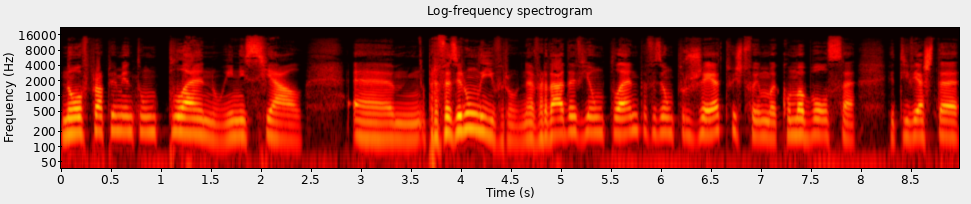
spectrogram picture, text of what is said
não houve propriamente um plano inicial um, para fazer um livro. Na verdade, havia um plano para fazer um projeto. Isto foi uma, com uma bolsa. Eu tive esta,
